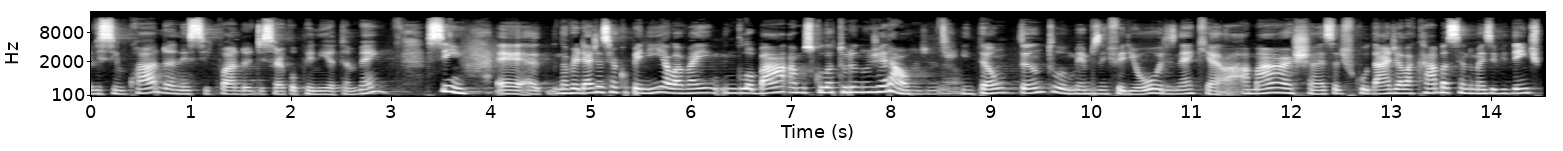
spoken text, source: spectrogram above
ele se enquadra nesse quadro de sarcopenia também? Sim, é, na verdade a sarcopenia ela vai englobar a musculatura no geral. no geral. Então, tanto membros inferiores, né, que a, a marcha, essa dificuldade, ela acaba sendo mais evidente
